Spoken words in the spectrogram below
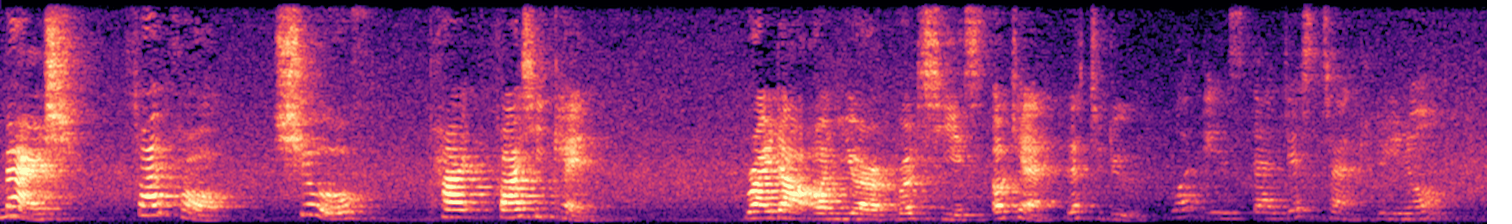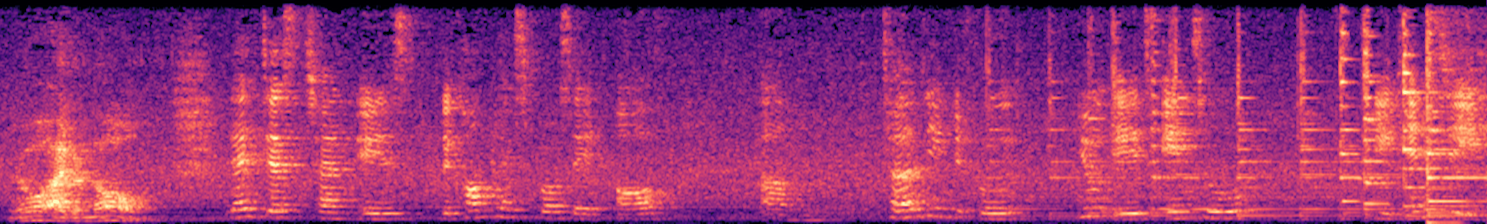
Mash, fried pork, fried chicken. Write down on your worksheets. Okay, let's do. What is digestion? Do you know? No, I don't know. Digestion is the complex process of um, turning the food you eat into the energy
